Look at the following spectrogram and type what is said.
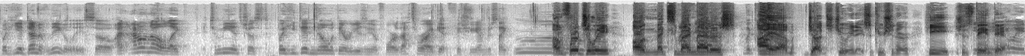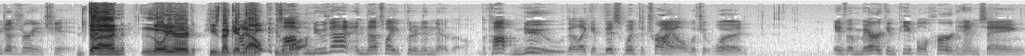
But he had done it legally, so I, I don't know. Like to me, it's just. But he did know what they were using it for. That's where I get fishy. I'm just like, mm, Unfortunately, on feel Matters, like I am judge, jury, and executioner. He should stay in shit, You ain't judge, jury, and shit. Done, lawyered. He's not getting I out. think the He's a cop knew that, and that's why he put it in there, though. The cop knew that, like, if this went to trial, which it would, if American people heard him saying,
